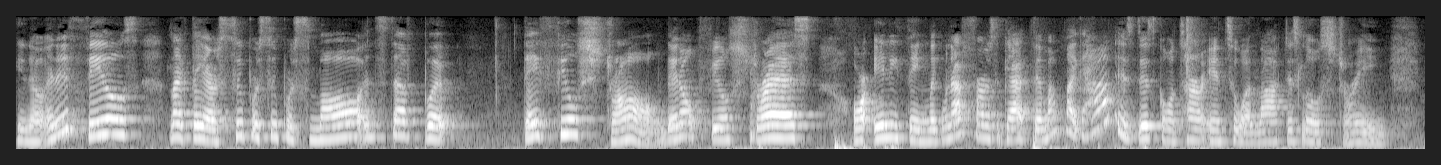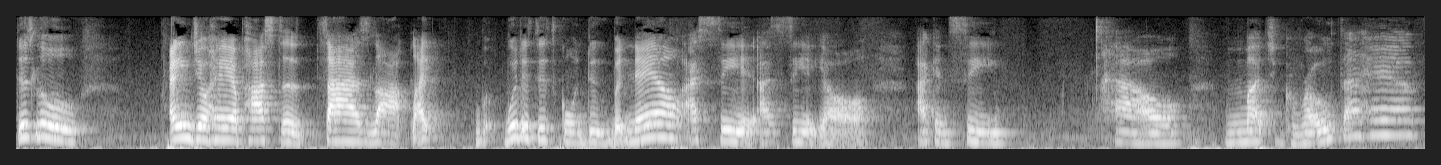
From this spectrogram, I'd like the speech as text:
you know and it feels like they are super super small and stuff but they feel strong. They don't feel stressed or anything. Like when I first got them, I'm like, how is this going to turn into a lock, this little string, this little angel hair pasta size lock? Like, what is this going to do? But now I see it. I see it, y'all. I can see how much growth I have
